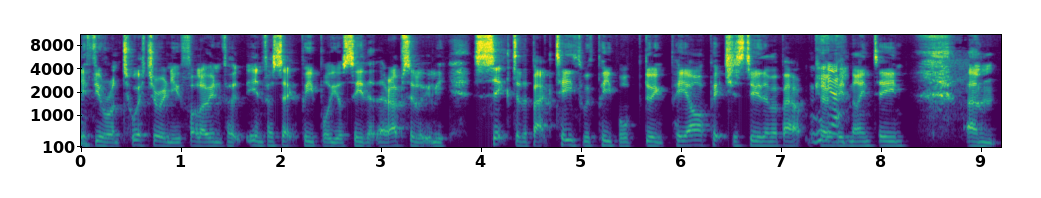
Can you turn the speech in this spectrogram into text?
If you're on Twitter and you follow Info, infosec people, you'll see that they're absolutely sick to the back teeth with people doing PR pitches to them about COVID nineteen. Um,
